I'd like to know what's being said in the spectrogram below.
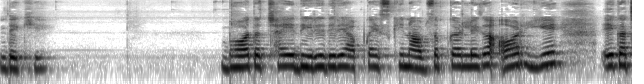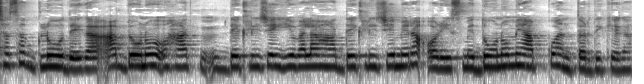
देखिए। बहुत अच्छा ये धीरे धीरे आपका स्किन ऑब्ज़र्व कर लेगा और ये एक अच्छा सा ग्लो देगा। आप दोनों हाथ देख लीजिए, ये वाला हाथ देख लीजिए मेरा और इसमें दोनों में आपको अंतर दिखेगा।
